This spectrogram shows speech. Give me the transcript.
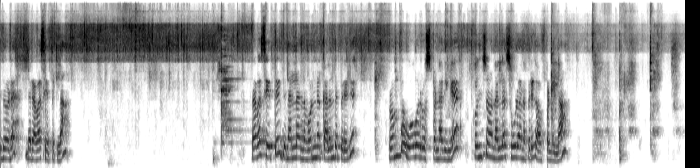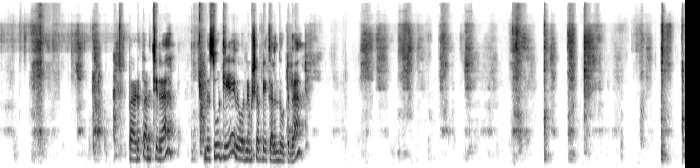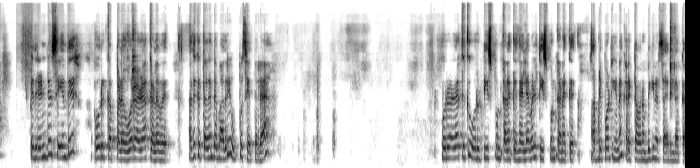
இதோட இந்த ரவை சேர்த்துக்கலாம். ரவை சேர்த்து இது நல்லா அந்த ஒன்று கலந்த பிறகு ரொம்ப ஓவர் ரோஸ்ட் பண்ணாதீங்க. கொஞ்சம் நல்லா சூடான பிறகு ஆஃப் பண்ணிடலாம். இப்போ அடுப்பு அணைச்சிடுறேன். இந்த சூட்லேயே இதை ஒரு நிமிஷம் அப்படியே கலந்து விட்டுறேன். இது ரெண்டும் சேர்ந்து ஒரு கப்பளவு ஒரு அழாக்கு அளவு அதுக்கு தகுந்த மாதிரி உப்பு சேர்த்துறேன். ஒரு அழகுக்கு ஒரு டீஸ்பூன் கணக்குங்க லெவல் டீஸ்பூன் கணக்கு. அப்படி போட்டிங்கன்னா கரெக்டாக வரும் பிகினர்ஸாக இருந்தாக்கா.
